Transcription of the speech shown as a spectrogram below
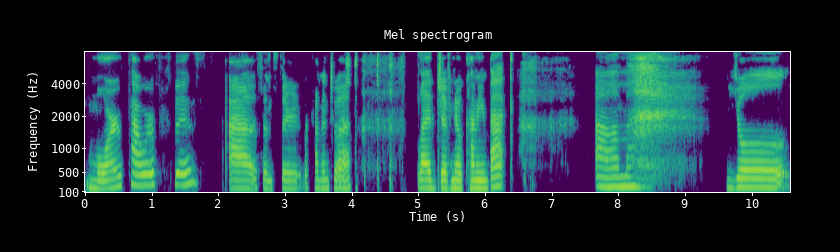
more power for this, uh, since we're coming to a ledge of no coming back, um, you'll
